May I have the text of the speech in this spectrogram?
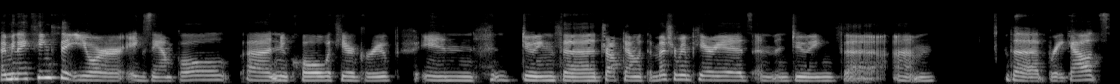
I mean, I think that your example, uh, Nicole, with your group in doing the drop down with the measurement periods and then doing the um, the breakouts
